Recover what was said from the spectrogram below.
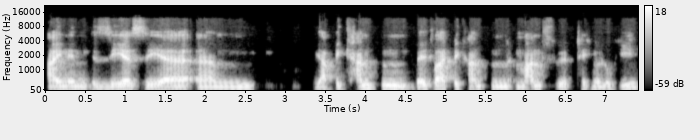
einen sehr, sehr ähm, ja, bekannten, weltweit bekannten Mann für Technologie.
